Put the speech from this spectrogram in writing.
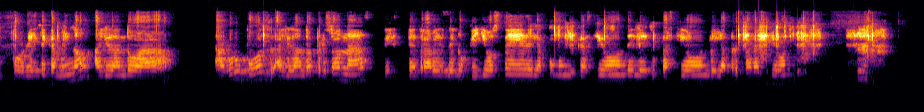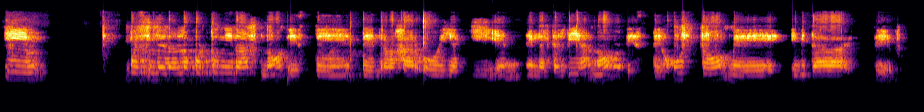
Por este camino, ayudando a, a grupos, ayudando a personas este, a través de lo que yo sé, de la comunicación, de la educación, de la preparación. Y pues me dan la oportunidad, ¿no? Este, de trabajar hoy aquí en, en la alcaldía, ¿no? Este, justo me invitaba este,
